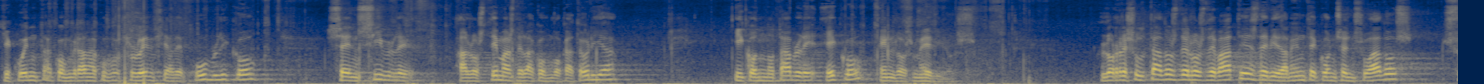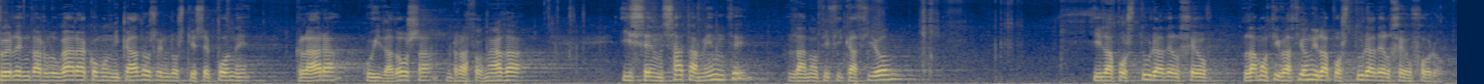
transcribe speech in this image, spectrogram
que cuenta con gran afluencia de público sensible a los temas de la convocatoria y con notable eco en los medios. Los resultados de los debates debidamente consensuados suelen dar lugar a comunicados en los que se pone clara, cuidadosa, razonada y sensatamente la notificación y la postura del la motivación y la postura del geoforo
